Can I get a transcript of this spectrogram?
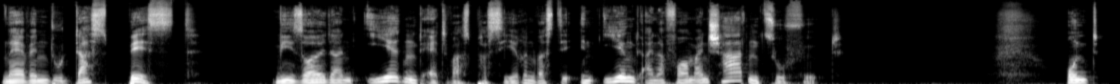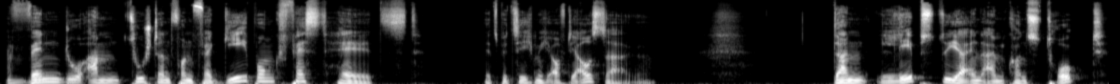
Naja, wenn du das bist, wie soll dann irgendetwas passieren, was dir in irgendeiner Form einen Schaden zufügt? Und wenn du am Zustand von Vergebung festhältst, jetzt beziehe ich mich auf die Aussage, dann lebst du ja in einem Konstrukt,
